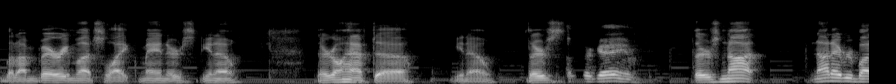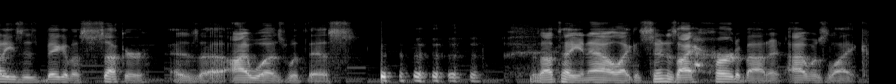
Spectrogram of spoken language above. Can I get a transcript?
but I'm very much like, man, there's, you know, they're gonna have to, you know, there's their game. There's not, not everybody's as big of a sucker as uh, I was with this. Because I'll tell you now, like as soon as I heard about it, I was like,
